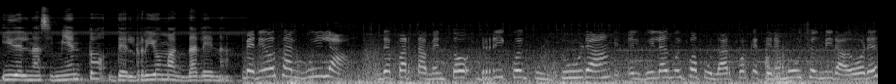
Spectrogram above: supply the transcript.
y del nacimiento del río Magdalena. Bienvenidos al Huila, un departamento rico en cultura. El Huila es muy popular porque tiene muchos miradores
